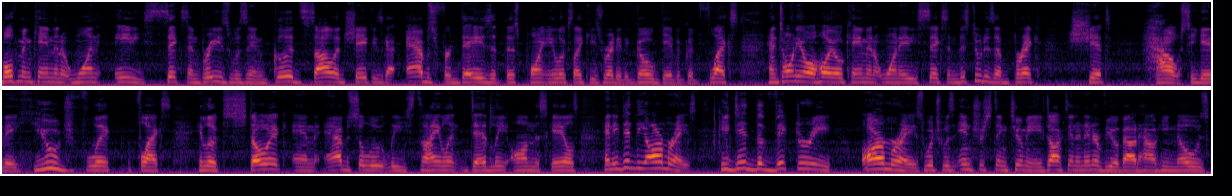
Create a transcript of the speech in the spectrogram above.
Both men came in at 186, and Breese was in good, solid shape. He's got abs for days at this point. He looks like he's ready to go. Gave a good flex. Antonio Arroyo came in at 186, and this dude is a brick shit house. He gave a huge flick, flex. He looked stoic and absolutely silent, deadly on the scales. And he did the arm raise. He did the victory arm raise, which was interesting to me. He talked in an interview about how he knows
